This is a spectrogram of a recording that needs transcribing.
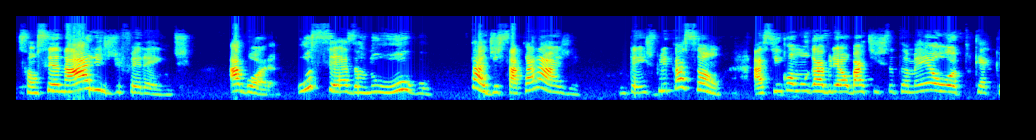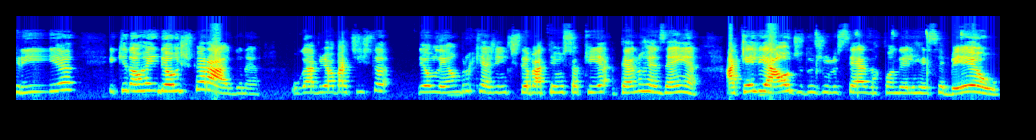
São cenários diferentes. Agora, o César no Hugo tá de sacanagem. Não tem explicação. Assim como o Gabriel Batista também é outro, que é cria e que não rendeu o esperado, né? O Gabriel Batista, eu lembro que a gente debateu isso aqui até no resenha, aquele áudio do Júlio César quando ele recebeu,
